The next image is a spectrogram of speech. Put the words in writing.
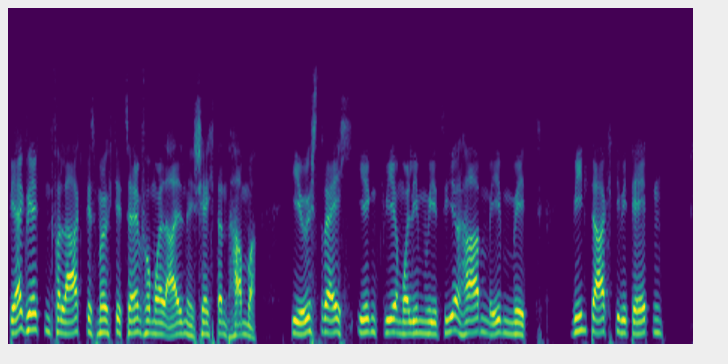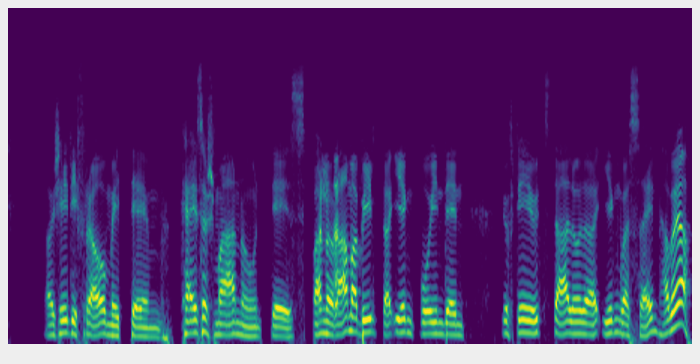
Bergwelten Verlag, das möchte jetzt einfach mal allen, ist echt ein Hammer. Die Österreich irgendwie einmal im Visier haben, eben mit Winteraktivitäten. Da ist eh die Frau mit dem Kaiserschmarrn und das Panoramabild da irgendwo in den, dürfte eh Ötztal oder irgendwas sein. Aber ja,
